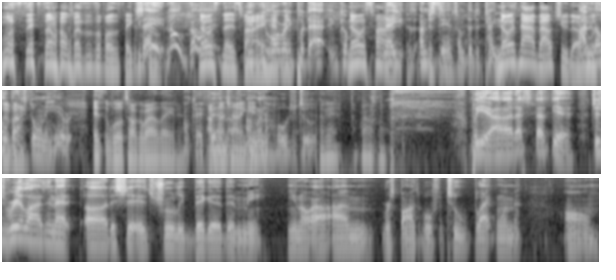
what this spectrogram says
almost said something I wasn't supposed to say. Keep say it. No, go. No, it's it's fine. You, It already put the. Come, No, it's fine. Now you understand it's- something. The type. No, it's not about you though. I know, but I still want to hear it. It's, we'll talk about it later. Okay, fair I'm not enough. trying to get. I'm get. gonna hold you to it. okay, no problem. But yeah, uh, that's that's yeah. Just realizing that uh, this shit is truly bigger than me. You know, I, I'm responsible for two black women. Um,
